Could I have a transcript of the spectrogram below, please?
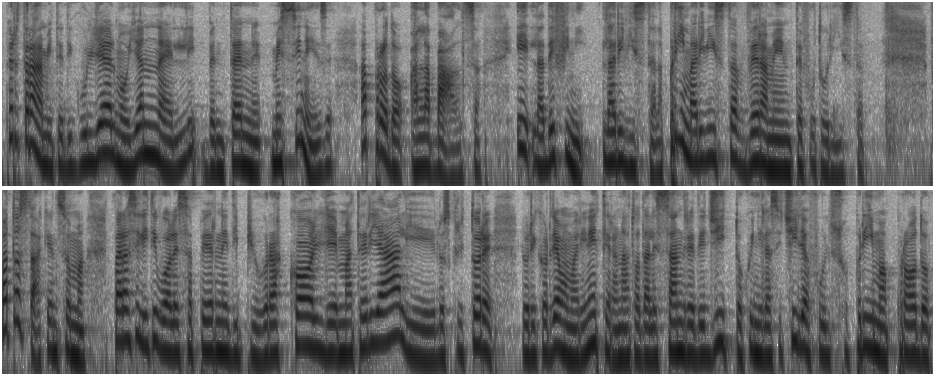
per tramite di Guglielmo Iannelli, ventenne messinese, approdò alla balsa e la definì la rivista, la prima rivista veramente futurista. Fatto sta che insomma Parasiliti vuole saperne di più, raccoglie materiali, lo scrittore, lo ricordiamo, Marinetti era nato ad Alessandria d'Egitto, quindi la Sicilia fu il suo primo approdo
